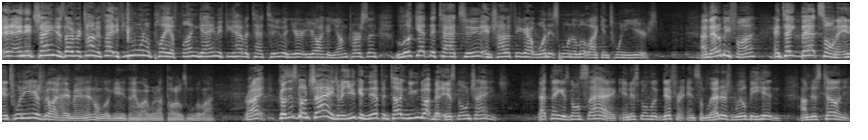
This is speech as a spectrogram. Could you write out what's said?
And, and, it changes over time. In fact, if you want to play a fun game, if you have a tattoo and you're, you're like a young person, look at the tattoo and try to figure out what it's going to look like in 20 years. And that'll be fun. And take bets on it. And in 20 years, be like, hey, man, it don't look anything like what I thought it was going to look like. Right? Because it's going to change. I mean, you can nip and tuck and you can do it, but it's going to change. That thing is going to sag and it's going to look different. And some letters will be hidden. I'm just telling you.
